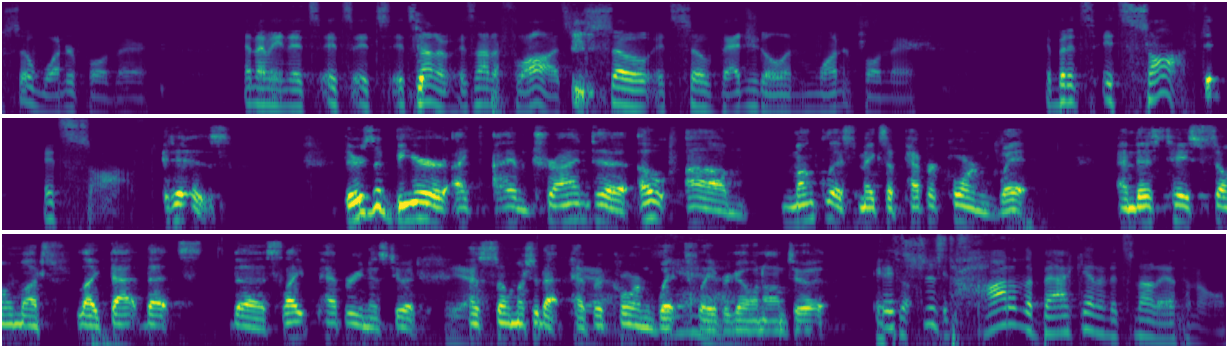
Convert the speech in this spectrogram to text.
so wonderful in there. And I mean, it's it's it's it's not a it's not a flaw. It's just so it's so vegetal and wonderful in there. But it's it's soft. It's soft. It is. There's a beer I I am trying to. Oh, um, Monkless makes a peppercorn wit, and this tastes so much like that. That's the slight pepperiness to it Yeah. has so much of that peppercorn wit Yeah. flavor going on to it. It's, just it's, hot on the back end, and it's not ethanol.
